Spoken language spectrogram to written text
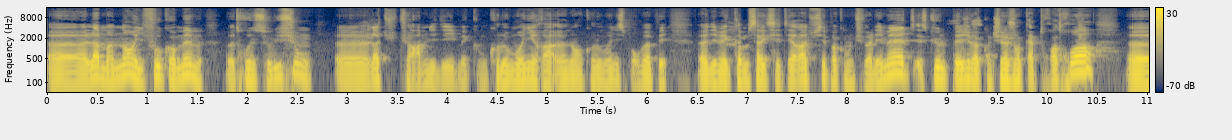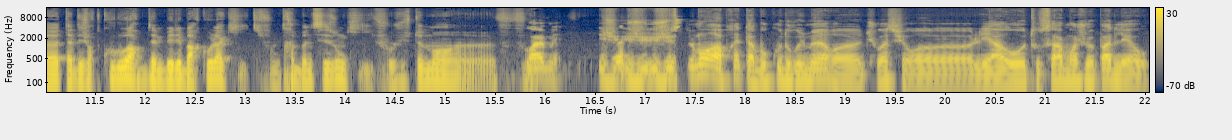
Euh, là, maintenant, il faut quand même euh, trouver une solution. Euh, là, tu, tu as ramené des mecs comme Colomboigny, Ra- euh, non, c'est pour Mbappé, euh, des mecs comme ça, etc. Tu sais pas comment tu vas les mettre. Est-ce que le PSG va continuer à jouer en 4-3-3 euh, T'as des joueurs de couloir, Dembélé, Barcola, qui, qui font une très bonne saison, qu'il faut justement. faut- Ouais, mais ju- ju- justement, après, tu as beaucoup de rumeurs, tu vois, sur les AO, tout ça. Moi, je veux pas de les AO.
